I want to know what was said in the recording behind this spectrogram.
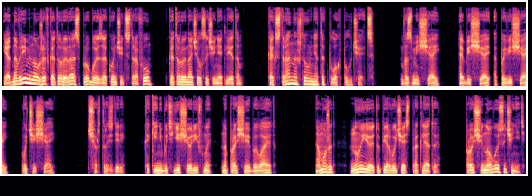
И одновременно уже в который раз, пробуя закончить строфу, которую начал сочинять летом. Как странно, что у меня так плохо получается. Возмещай, обещай, оповещай, вычищай. Черт раздери, какие-нибудь еще рифмы на «прощай» бывают? А может, ну ее, эту первую часть проклятую, проще новую сочинить?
